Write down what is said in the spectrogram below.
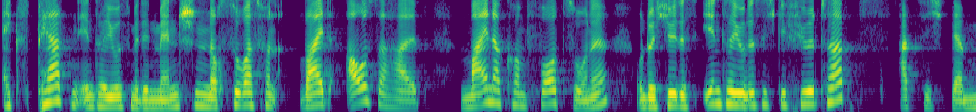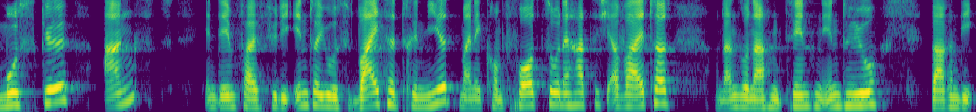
Experteninterviews mit den Menschen noch sowas von weit außerhalb meiner Komfortzone. Und durch jedes Interview, das ich geführt habe, hat sich der Muskel Angst, in dem Fall für die Interviews, weiter trainiert. Meine Komfortzone hat sich erweitert. Und dann so nach dem zehnten Interview waren die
